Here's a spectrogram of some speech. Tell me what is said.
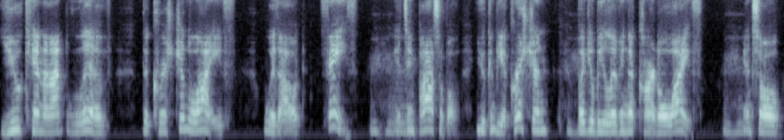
You cannot live the Christian life without faith. Mm-hmm. It's impossible. You can be a Christian, mm-hmm. but you'll be living a carnal life. Mm-hmm. And so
